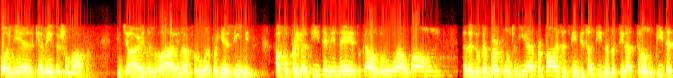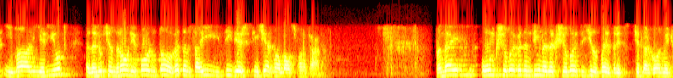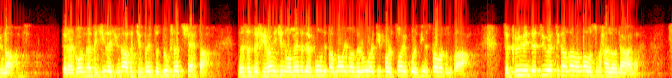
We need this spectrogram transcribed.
O njerëz, kiameti është shumë afër. Ngjarjet e mëdha janë afruar për njerëzimin. Apo përgatitemi ne duke adhuruar Allahun dhe duke bërë punë të mira përpara se të vinë disa ditë në të cilat tronditet imani i njeriut dhe nuk qëndron i fortë në to vetëm se ai i cili është i sinqertë me Allahun subhanahu wa taala. Prandaj unë këshilloj veten time dhe këshilloj të gjithë vëllezërit që të largohen nga gjynahet. Të largohen nga të gjitha gjynahet që bëjnë të dukshme të fshehta. Nëse dëshirojnë që në momentet e fundit Allahu i madhëruar t'i forcojë kur vijnë sprova të mëdha, të kryejnë detyrat që ka dhënë Allahu subhanahu wa taala,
